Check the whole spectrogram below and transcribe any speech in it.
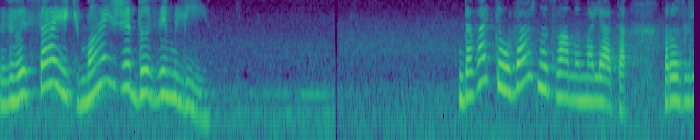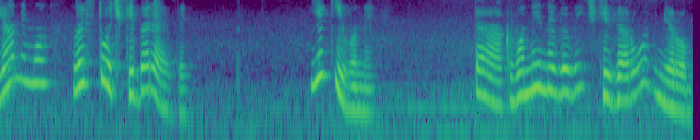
звисають майже до землі. Давайте уважно з вами, малята, розглянемо листочки берези. Які вони? Так, вони невеличкі за розміром,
